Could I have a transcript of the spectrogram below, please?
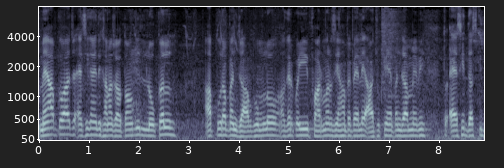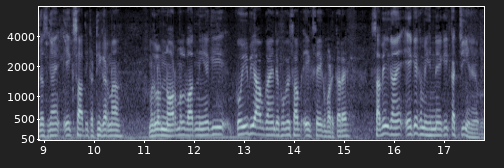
मैं आपको आज ऐसी गायें दिखाना चाहता हूँ कि लोकल आप पूरा पंजाब घूम लो। अगर कोई फार्मर्स यहाँ पे पहले आ चुके हैं पंजाब में भी तो ऐसी दस की दस गायें एक साथ इकट्ठी करना मतलब नॉर्मल बात नहीं है कि कोई भी आप गायें देखोगे, सब एक से एक बढ़कर है। सभी गायें एक एक महीने की कच्ची हैं अभी।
